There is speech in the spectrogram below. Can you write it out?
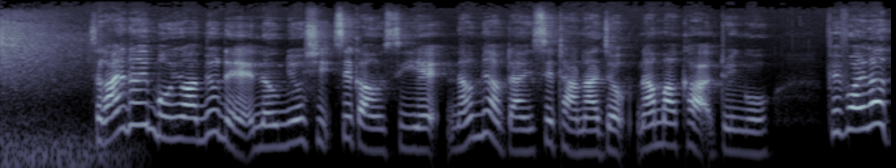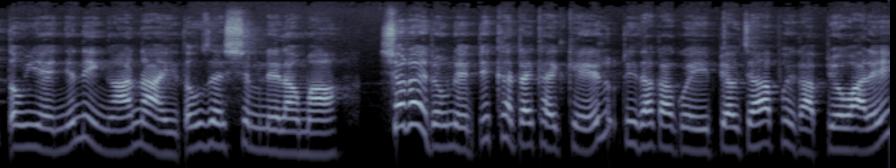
။စကိုင်းတိုင်းမုံရွာမြို့နယ်အလုံမြို့ရှိစစ်ကောင်စီရဲ့နောက်မြောက်တိုင်းစစ်ဌာနချုပ်နမခအတွင်းကိုဖေဖော်ဝါရီလ3ရက်ညနေ9:38မိနစ်လောက်မှာရှော့တိုက်တုံးနဲ့ပြစ်ခတ်တိုက်ခိုက်ခဲ့တယ်လို့ဒေသကာကွယ်ရေးပျောက်ကြားအဖွဲ့ကပြောပါရယ်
